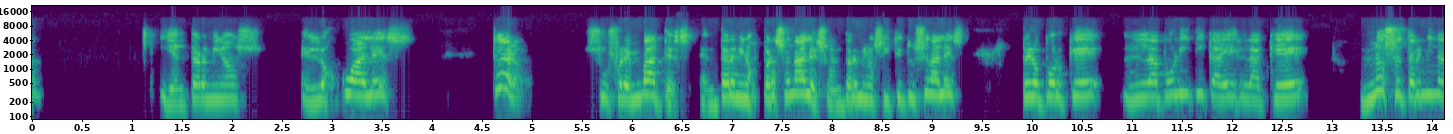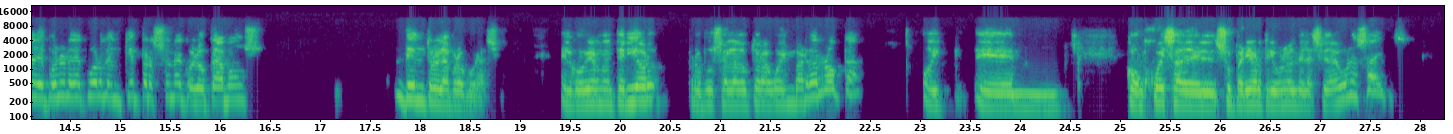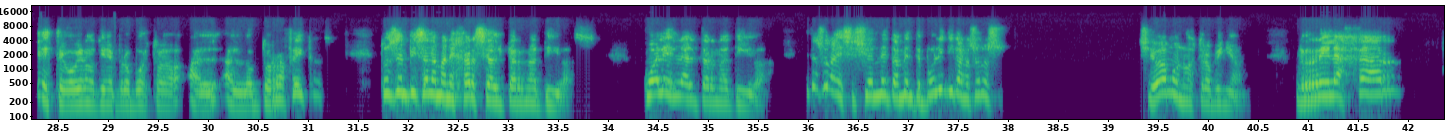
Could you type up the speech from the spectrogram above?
y en términos en los cuales, claro, sufre embates en términos personales o en términos institucionales, pero porque la política es la que no se termina de poner de acuerdo en qué persona colocamos dentro de la Procuración. El gobierno anterior propuso a la doctora Weinberg de Roca, hoy eh, con jueza del Superior Tribunal de la Ciudad de Buenos Aires. Este gobierno tiene propuesto al, al doctor Rafecas. Entonces empiezan a manejarse alternativas. ¿Cuál es la alternativa? Esta es una decisión netamente política, nosotros llevamos nuestra opinión. Relajar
